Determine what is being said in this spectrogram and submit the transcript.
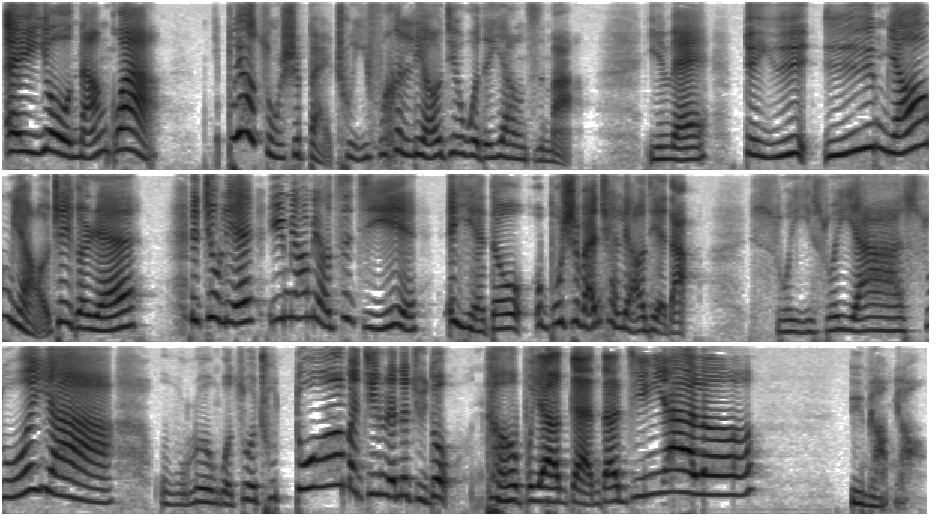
哎呦，南瓜！你不要总是摆出一副很了解我的样子嘛，因为对于于淼淼这个人，就连于淼淼自己也都不是完全了解的。所以，所以啊，所以啊，无论我做出多么惊人的举动，都不要感到惊讶喽。玉苗苗，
